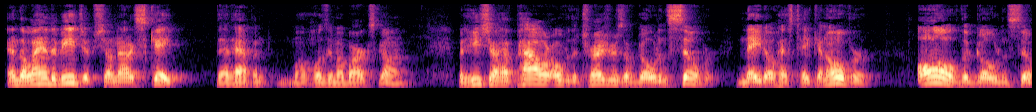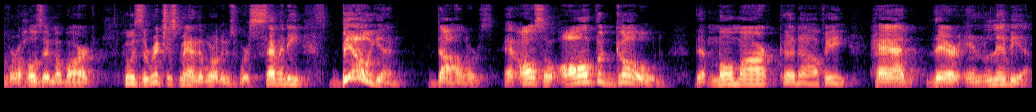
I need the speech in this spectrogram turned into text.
and the land of Egypt shall not escape. That happened. Hosni Mubarak's gone. But he shall have power over the treasures of gold and silver. NATO has taken over all the gold and silver of Hosni Mubarak, who was the richest man in the world. He was worth 70 billion dollars, and also all the gold that Muammar Gaddafi had there in Libya.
